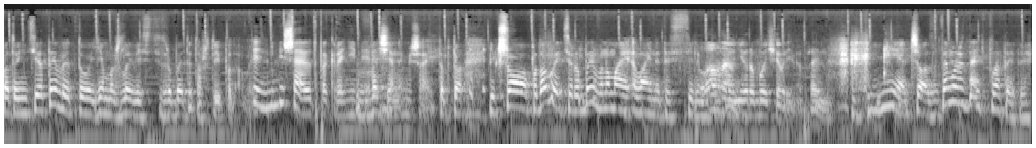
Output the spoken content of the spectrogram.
багато ініціативи, то є можливість зробити те, що тобі подобається. Не мешают, по крайней мере Вообще не мішає. Тобто, якщо подобається, роби, воно має елайнитись з цілями. Главное у нее рабочее время, правильно? Ні, що, за це можуть навіть платити.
